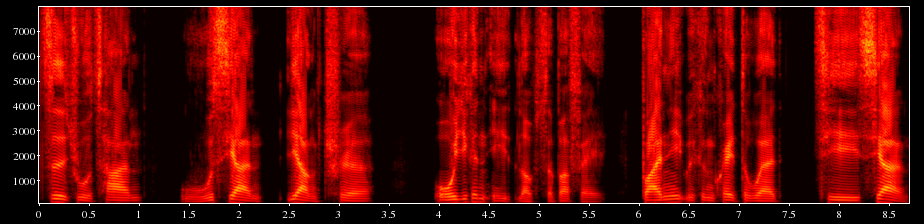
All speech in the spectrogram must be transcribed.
自助餐无限量吃. Or you can eat lobster buffet. Finally, we can create the word 期限,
